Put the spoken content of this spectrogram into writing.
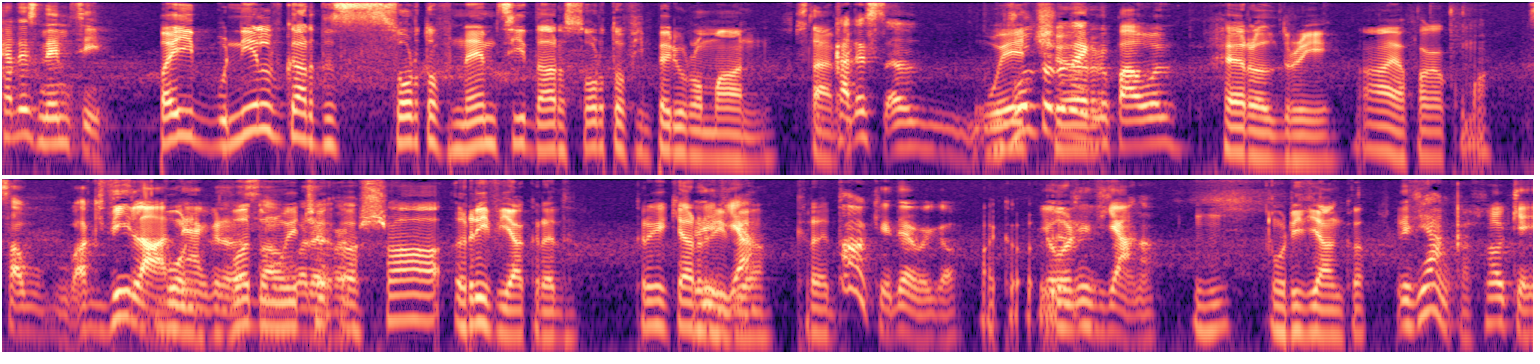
Care sunt nemții? Păi, Nilfgaard is sort of nemții, dar sort of Imperiul Roman. Stai, Care sunt uh, Witcher. vulturul negru, Paul? Heraldry. Aia fac acum. Sau Agvila Bun, neagră văd sau un Witcher, whatever. așa, Rivia, cred. Cred că e chiar Rivia? Rivia, cred. Ah, ok, there we go. Hai că, E o riviană. Mm-hmm. O riviancă. Rivianca, ok. Uh,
